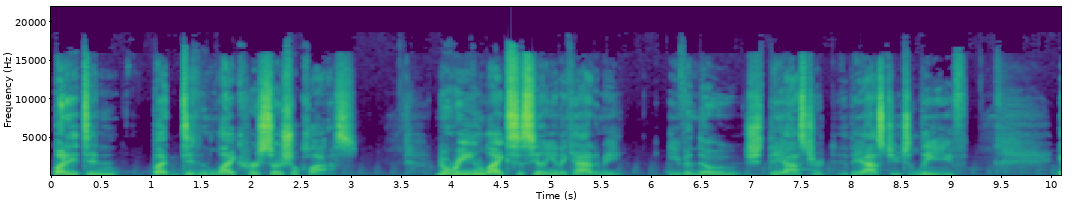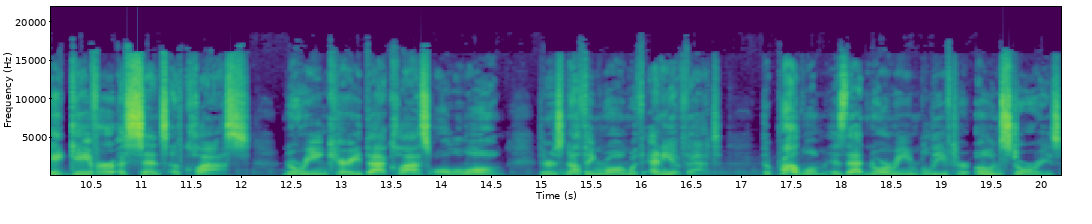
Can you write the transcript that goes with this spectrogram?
but it didn't but didn't like her social class. Noreen liked Sicilian Academy, even though they asked her they asked you to leave. It gave her a sense of class. Noreen carried that class all along. There is nothing wrong with any of that. The problem is that Noreen believed her own stories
